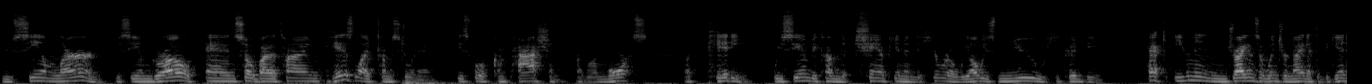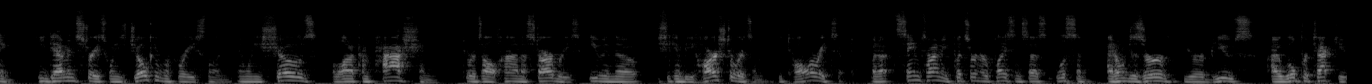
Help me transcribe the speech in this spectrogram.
you see him learn, you see him grow. And so by the time his life comes to an end, he's full of compassion, of remorse, of pity, we see him become the champion and the hero we always knew he could be. Heck, even in Dragons of Winter Night at the beginning, he demonstrates when he's joking with Raistlin and when he shows a lot of compassion towards Alhana Starbreeze, even though she can be harsh towards him, he tolerates it. But at the same time, he puts her in her place and says, Listen, I don't deserve your abuse. I will protect you.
